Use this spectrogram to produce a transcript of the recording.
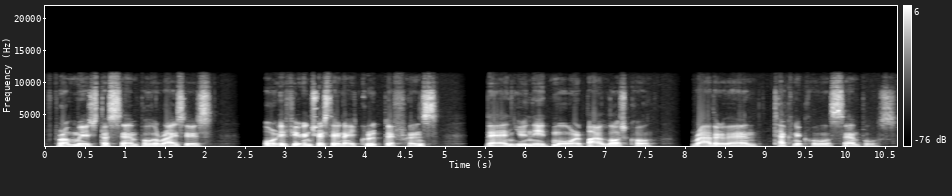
from which the sample arises, or if you're interested in a group difference, then you need more biological rather than technical samples.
